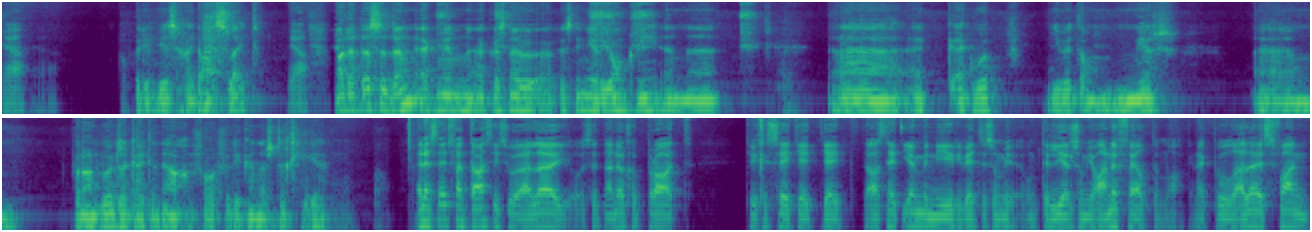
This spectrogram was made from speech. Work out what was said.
Ja, ja. Of by die besigheid aansluit. Ja. Maar dit is 'n ding, ek meen ek is nou ek is nie meer jonk nie en uh uh ek ek hoop jy weet om meer ehm um, verantwoordelikheid in elk geval vir die kinders te gee. En dit is net fantasties hoe hulle ons het nou-nou gepraat toe jy gesê het jy jy daar's net een manier, jy weet, is om om te leer is om jou hande vuil te maak. En ek bedoel hulle is van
